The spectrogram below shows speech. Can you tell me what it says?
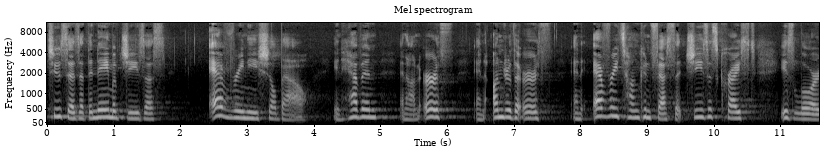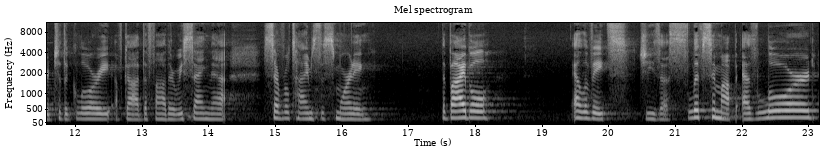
2 says, At the name of Jesus, every knee shall bow in heaven and on earth and under the earth, and every tongue confess that Jesus Christ is Lord to the glory of God the Father. We sang that several times this morning. The Bible elevates Jesus, lifts him up as Lord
